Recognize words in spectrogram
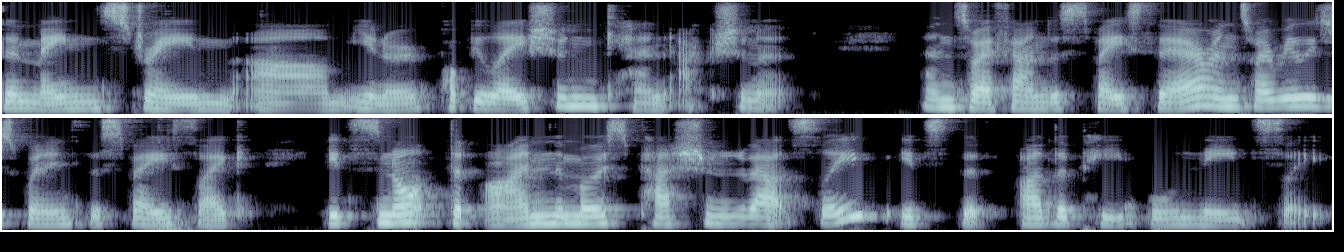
the mainstream, um, you know, population can action it. And so I found a space there. And so I really just went into the space like, it's not that I'm the most passionate about sleep, it's that other people need sleep.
